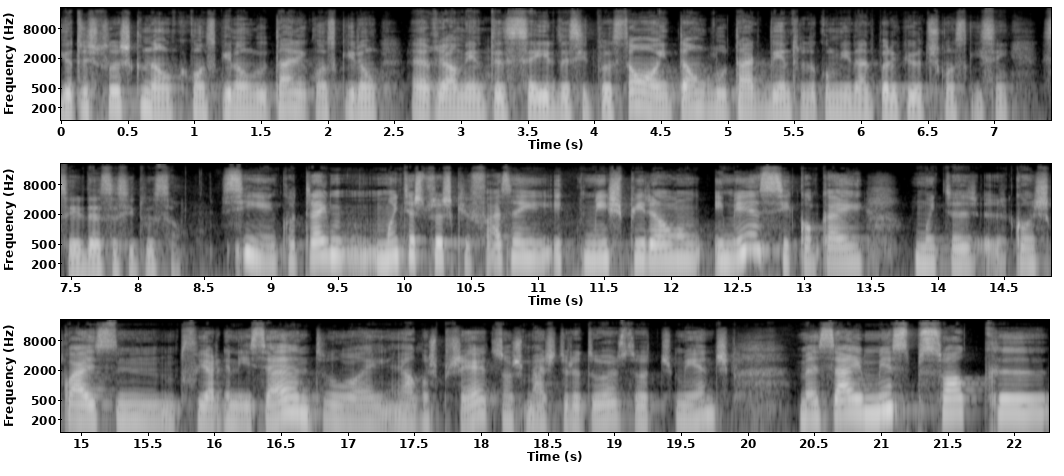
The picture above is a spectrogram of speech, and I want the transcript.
E outras pessoas que não, que conseguiram lutar e conseguiram uh, realmente sair da situação ou então lutar dentro da comunidade para que outros conseguissem sair dessa situação. Sim, encontrei muitas pessoas que fazem e que me inspiram imenso e com quem muitas com os quais fui organizando em, em alguns projetos, uns mais duradouros, outros menos, mas há imenso pessoal que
